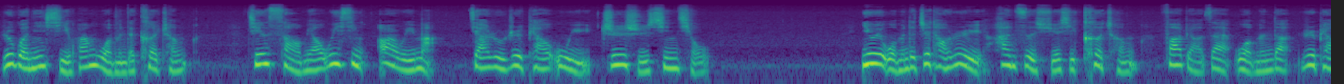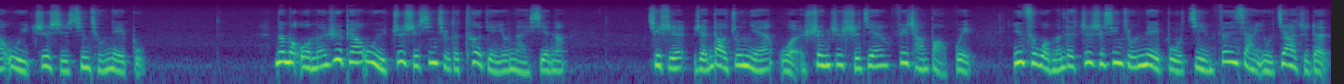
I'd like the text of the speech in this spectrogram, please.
如果您喜欢我们的课程，请扫描微信二维码加入“日飘物语”知识星球。因为我们的这套日语汉字学习课程发表在我们的“日飘物语”知识星球内部。那么，我们日漂物语知识星球的特点有哪些呢？其实，人到中年，我深知时间非常宝贵，因此，我们的知识星球内部仅分享有价值的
